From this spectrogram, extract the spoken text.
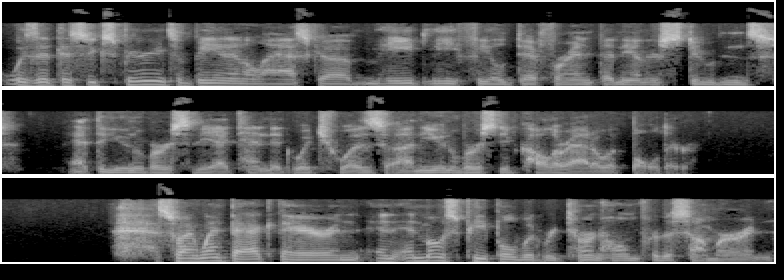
was that this experience of being in Alaska made me feel different than the other students at the university I attended, which was uh, the University of Colorado at Boulder. So I went back there, and, and, and most people would return home for the summer and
